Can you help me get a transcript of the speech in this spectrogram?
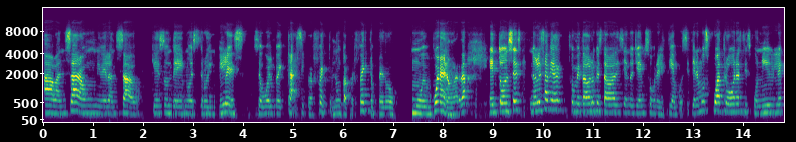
a avanzar a un nivel avanzado, que es donde nuestro inglés se vuelve casi perfecto, nunca perfecto, pero muy bueno, ¿verdad? Entonces, no les había comentado lo que estaba diciendo James sobre el tiempo. Si tenemos cuatro horas disponibles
